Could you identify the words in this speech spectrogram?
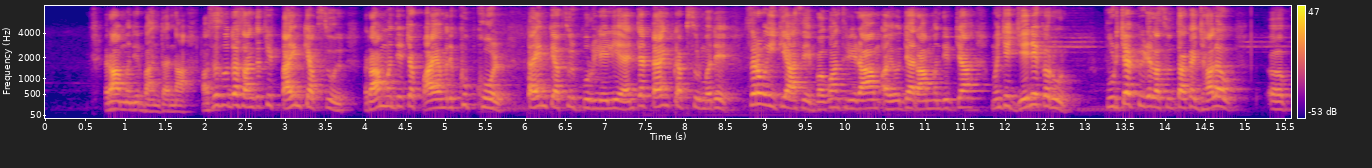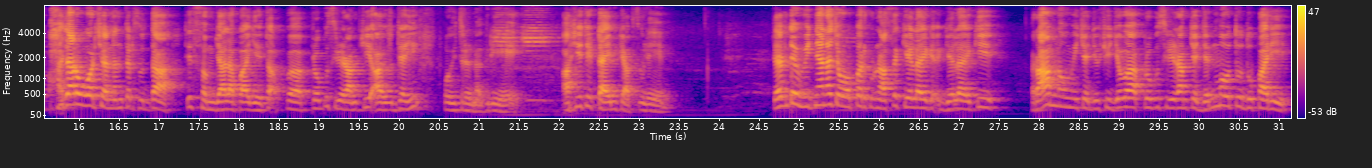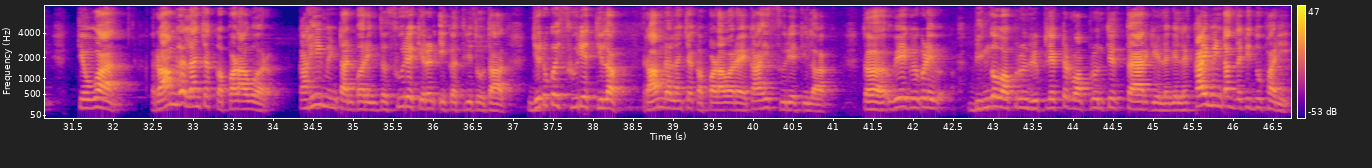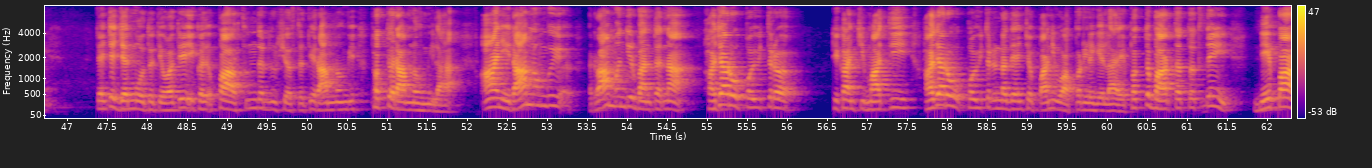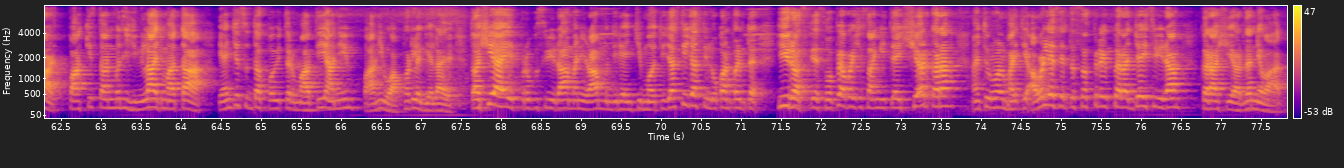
राम मंदिर बांधताना. असं सुद्धा सांगतात की टाईम कॅप्सूल राम मंदिरच्या पायामध्ये खूप खोल टाईम कॅप्सूल पुरलेली आहे. आणि त्या टाईम कॅप्सूलमध्ये सर्व इतिहास आहे. भगवान श्रीराम अयोध्या राम मंदिरच्या म्हणजे जेणेकरून पुढच्या पिढीला सुद्धा काही झालं हजारो वर्षानंतर सुद्धा ते समजायला पाहिजे. तर प- प्रभू श्रीरामची अयोध्या ही पवित्र नगरी आहे. अशी ती टाईम कॅप्सूल आहे. त्यामध्ये विज्ञानाचा वापर करून असं केलं आहे गेलं आहे की रामनवमीच्या दिवशी जेव्हा प्रभू श्रीरामचा जन्म होतो दुपारी तेव्हा रामललांच्या कपाळावर काही मिनिटांपर्यंत सूर्यकिरण एकत्रित होतात. जे काही सूर्यतिलक रामललांच्या कपाळावर आहे काही सूर्यतिलक. तर वेगवेगळे भिंग वापरून रिफ्लेक्टर वापरून ते तयार केलं गेलं. काही मिनिटांसाठी दुपारी त्यांचा जन्म होतो तेव्हा. ते एक फार सुंदर दृश्य असतं. ते रामनवमी फक्त रामनवमीला. आणि रामनवमी राम मंदिर बांधताना हजारो पवित्र ठिकाणची माती हजारो पवित्र नद्यांचे पाणी वापरले गेलं आहे. फक्त भारतातच नाही नेपाळ पाकिस्तानमधील हिंगलाज माता यांचेसुद्धा पवित्र माती आणि पाणी वापरलं गेलं आहे. तर अशी आहे प्रभू श्रीराम आणि राम मंदिर यांची महती. जास्तीत जास्त लोकांपर्यंत ही रस्ते सोप्या पैसे सांगितले शेअर करा. आणि तुम्हाला माहिती आवडली असेल तर सबस्क्राईब करा. जय श्रीराम करा शेअर धन्यवाद.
